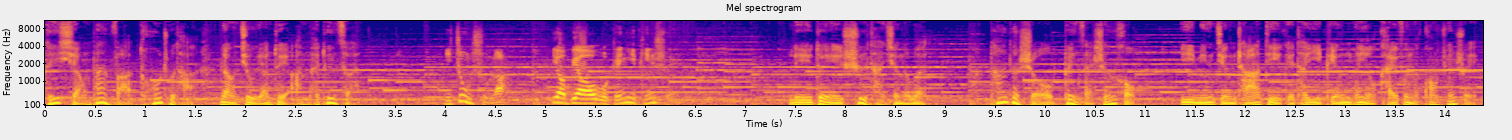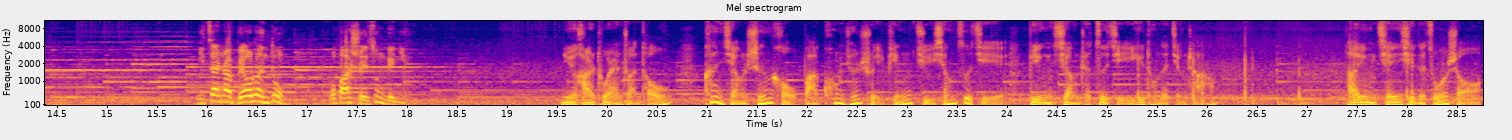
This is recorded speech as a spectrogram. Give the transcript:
得想办法拖住她，让救援队安排对策。你中暑了，要不要我给你一瓶水？李队试探性的问。他的手背在身后，一名警察递给他一瓶没有开封的矿泉水。你在那儿不要乱动，我把水送给你。女孩突然转头看向身后把矿泉水瓶举向自己并向着自己移动的警察。她用纤细的左手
